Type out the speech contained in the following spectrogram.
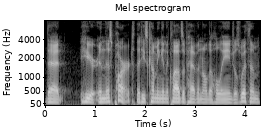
that here in this part, that he's coming in the clouds of heaven, all the holy angels with him.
